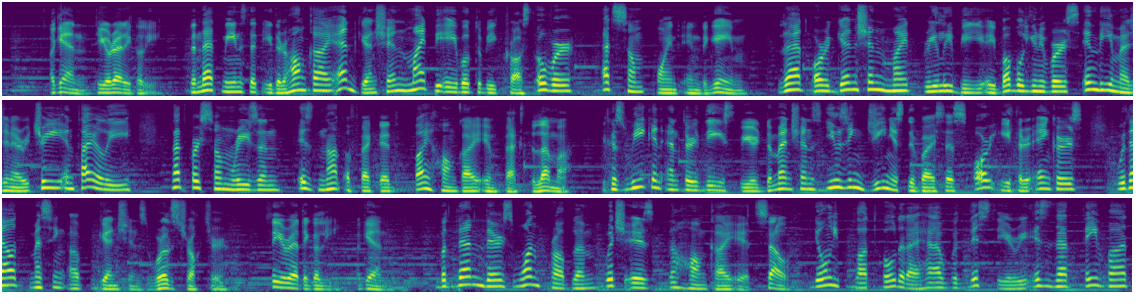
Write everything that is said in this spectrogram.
Again, theoretically. Then that means that either Honkai and Genshin might be able to be crossed over at some point in the game. That or Genshin might really be a bubble universe in the imaginary tree entirely that for some reason is not affected by Honkai Impact's dilemma. Because we can enter these weird dimensions using genius devices or ether anchors without messing up Genshin's world structure. Theoretically, again. But then there's one problem, which is the Honkai itself. The only plot hole that I have with this theory is that Teyvat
